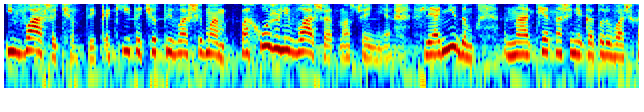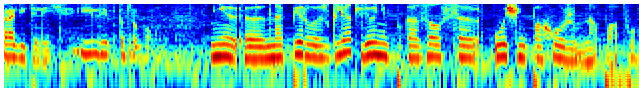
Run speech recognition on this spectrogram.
И ваши черты, какие-то черты вашей мамы? Похожи ли ваши отношения с Леонидом на те отношения, которые у ваших родителей? Или по-другому? Мне э, на первый взгляд Леня показался очень похожим на папу.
